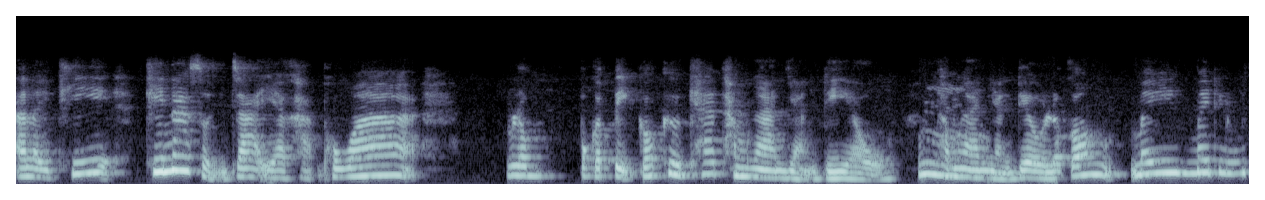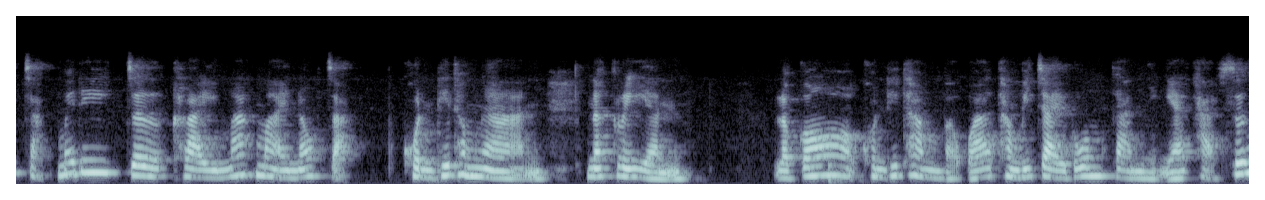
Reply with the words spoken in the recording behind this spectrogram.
อะไรที่ที่น่าสนใจอะค่ะ เพราะว่าเรา ปกติก็คือแค่ทำงานอย่างเดียวทำงานอย่างเดียวแล้วก็ไม่ไม่ได้รู้จักไม่ได้เจอใครมากมายนอกจากคนที่ทำงานนักเรียน แล้วก็คนที่ทำแบบว่าทำวิจัยร่วมกันอย่างเงี้ยค่ะ ซึ่ง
